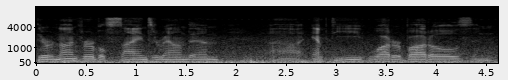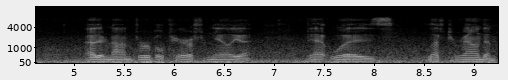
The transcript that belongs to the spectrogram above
there were nonverbal signs around them, uh, empty water bottles, and other nonverbal paraphernalia that was left around them.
